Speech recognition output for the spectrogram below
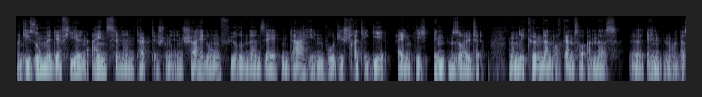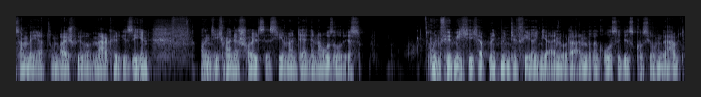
Und die Summe der vielen einzelnen taktischen Entscheidungen führen dann selten dahin, wo die Strategie eigentlich enden sollte. Und die können dann auch ganz so anders äh, enden. Und das haben wir ja zum Beispiel bei Merkel gesehen. Und ich meine, Scholz ist jemand, der genauso ist. Und für mich, ich habe mit Müntefering die eine oder andere große Diskussion gehabt,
